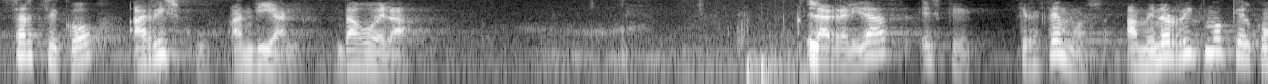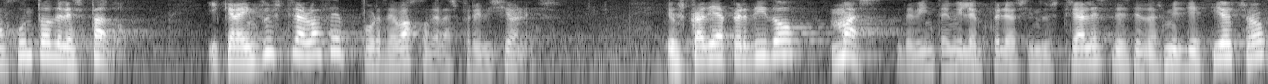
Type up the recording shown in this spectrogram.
sartzeko arrisku handian dagoela. La realidad es que crecemos a menor ritmo que el conjunto del Estado y que la industria lo hace por debajo de las previsiones. Euskadi ha perdido más de 20.000 empleos industriales desde 2018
